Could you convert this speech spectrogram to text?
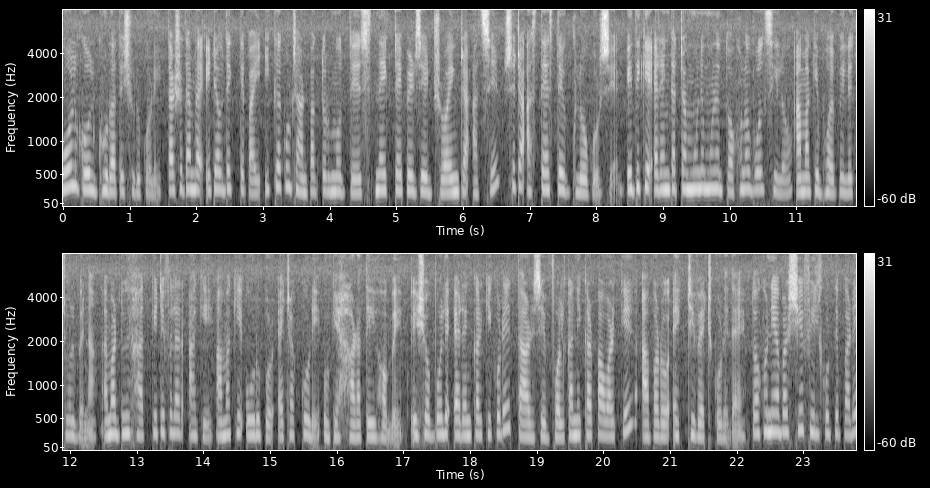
গোল গোল ঘোরাতে শুরু করে। তার সাথে আমরা এটাও দেখতে পাই, ইকাকুর জানপাক্তর মধ্যে স্নেক টাইপের যে ড্রয়িংটা আছে, সেটা আস্তে আস্তে গ্লো করছে। এদিকে এরেঙ্গাটা মনে মনে তখনও বলছিল, আমাকে ভয় পেলে চলবে না। আমার দুই হাত কেটে ফেলার আগে আমাকে ওর উপর অ্যাটাক করে ওকে হারাতেই হবে। এসব বলে এরেঙ্কার কি করে? তার যে ভলকানিকার পাওয়ারকে আবারও অ্যাক্টিভেট করে দেয়। তখনই আবার সে ফিল করতে পারে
